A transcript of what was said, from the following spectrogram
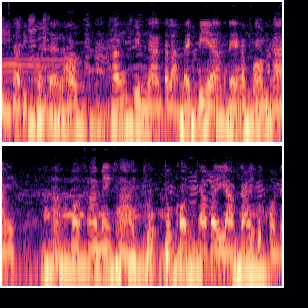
ดีเท่าที่ควรแต่เราทั้งทีมงานตลาดแลกเบียนะครับพร้อมทั้งอ่าพ่อค้าแม่ขายทุกทุกคนครับพยายามจะให้ทุกคนได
